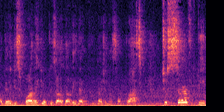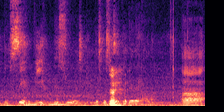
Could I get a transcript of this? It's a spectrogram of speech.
a grande spoiler de um episódio da Além da Imaginação Clássico, to serve people, servir pessoas, que as pessoas entenderam errado. Ah,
